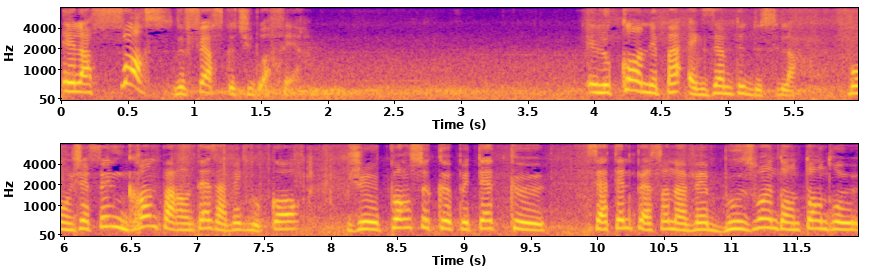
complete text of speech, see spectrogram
Et la force de faire ce que tu dois faire. Et le corps n'est pas exempt de cela. Bon, j'ai fait une grande parenthèse avec le corps. Je pense que peut-être que certaines personnes avaient besoin d'entendre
